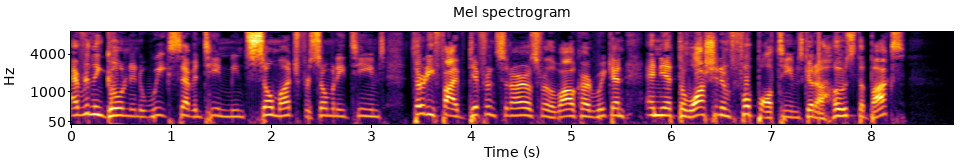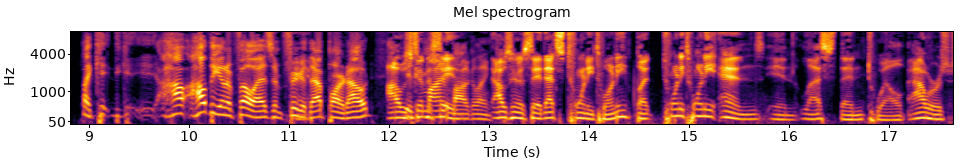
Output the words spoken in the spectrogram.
Everything going into week 17 means so much for so many teams. 35 different scenarios for the wild card weekend, and yet the Washington football team's going to host the Bucks. Like how how the NFL hasn't figured that part out I was is going to say. I was going to say that's 2020, but 2020 ends in less than 12 hours.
